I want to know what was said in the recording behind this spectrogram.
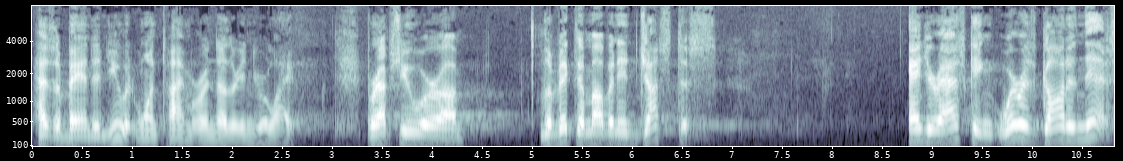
has abandoned you at one time or another in your life. Perhaps you were um, the victim of an injustice and you're asking, where is God in this?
